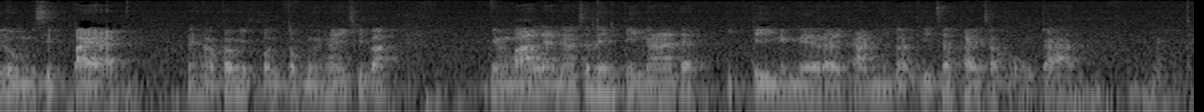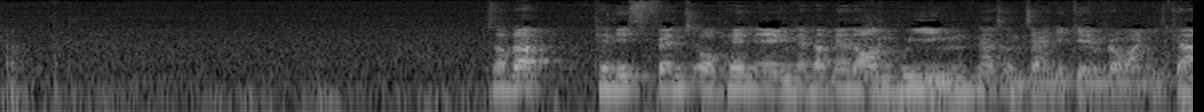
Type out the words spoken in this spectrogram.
หลุม 18 นะครับ ก็มีคนตบมือให้คิดว่า อย่างว่าแหละน่าจะเล่นปีหน้าได้อีกปีหนึ่งในรายการนี้ก่อนที่จะไปจากวงการนะครับสำหรับ เทนนิส French Open เองนะครับ แน่นอนผู้หญิงน่าสนใจในเกมระหว่างอีกา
